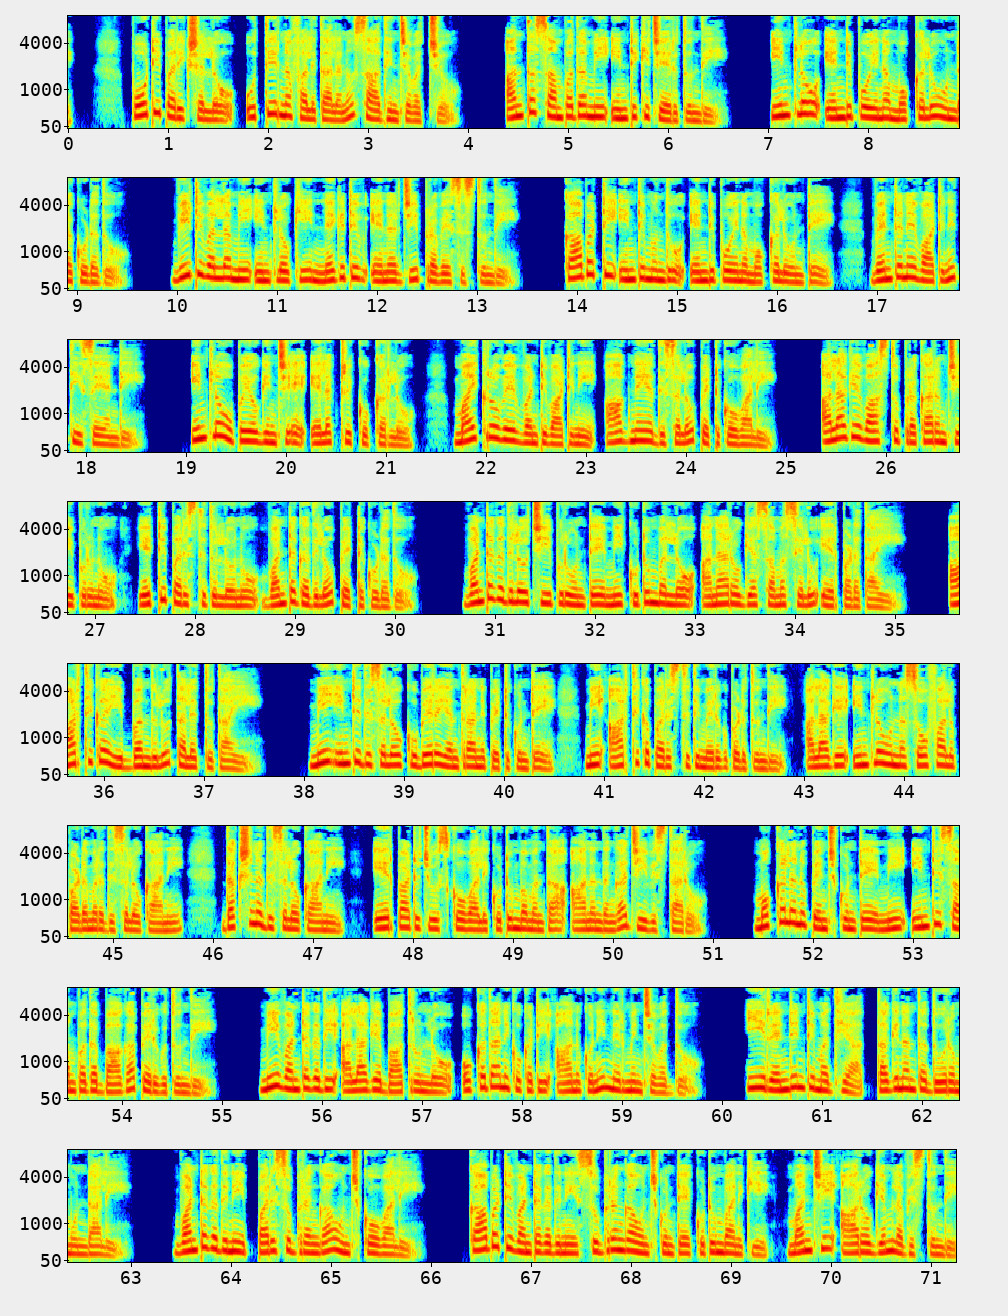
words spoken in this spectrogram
పోటీ పరీక్షల్లో ఉత్తీర్ణ ఫలితాలను సాధించవచ్చు. అంత సంపద మీ ఇంటికి చేరుతుంది. ఇంట్లో ఎండిపోయిన మొక్కలు ఉండకూడదు. వీటివల్ల మీ ఇంట్లోకి నెగటివ్ ఎనర్జీ ప్రవేశిస్తుంది. కాబట్టి ఇంటి ముందు ఎండిపోయిన మొక్కలు ఉంటే వెంటనే వాటిని తీసేయండి. ఇంట్లో ఉపయోగించే ఎలక్ట్రిక్ కుక్కర్లు మైక్రోవేవ్ వంటి వాటిని ఆగ్నేయ దిశలో పెట్టుకోవాలి. అలాగే వాస్తు ప్రకారం చీపురును ఎట్టి పరిస్థితుల్లోనూ వంటగదిలో పెట్టకూడదు. వంటగదిలో చీపురు ఉంటే మీ కుటుంబంలో అనారోగ్య సమస్యలు ఏర్పడతాయి. ఆర్థిక ఇబ్బందులు తలెత్తుతాయి. మీ ఇంటి దిశలో కుబేర యంత్రాన్ని పెట్టుకుంటే మీ ఆర్థిక పరిస్థితి మెరుగుపడుతుంది. అలాగే ఇంట్లో ఉన్న సోఫాలు పడమర దిశలో కాని దక్షిణ దిశలో కాని ఏర్పాటు చూసుకోవాలి కుటుంబమంతా ఆనందంగా జీవిస్తారు. మొక్కలను పెంచుకుంటే మీ ఇంటి సంపద బాగా పెరుగుతుంది. మీ వంటగది అలాగే బాత్రూంలో ఒకదానికొకటి ఆనుకుని నిర్మించవద్దు. ఈ రెండింటి మధ్య తగినంత దూరం ఉండాలి. వంటగదిని పరిశుభ్రంగా ఉంచుకోవాలి. కాబట్టి వంటగదిని శుభ్రంగా ఉంచుకుంటే కుటుంబానికి మంచి ఆరోగ్యం లభిస్తుంది.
